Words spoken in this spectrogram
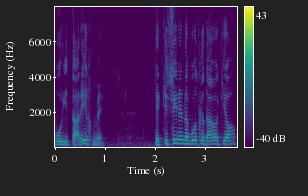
पूरी तारीख़ में कि किसी ने नबूत का दावा किया हो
